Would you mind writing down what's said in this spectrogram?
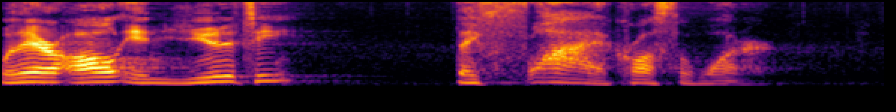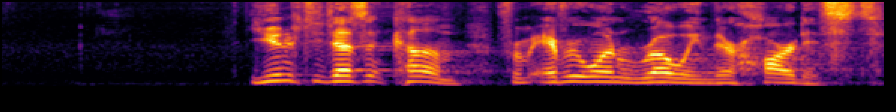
when they are all in unity, they fly across the water. Unity doesn't come from everyone rowing their hardest.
